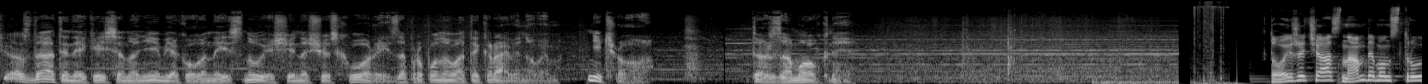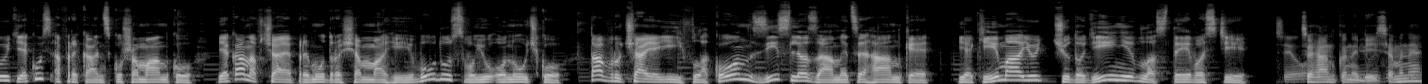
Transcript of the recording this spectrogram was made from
Що здати на якийсь анонім, якого не існує, ще й на щось хворий, запропонувати Кравіновим? Нічого. Тож замовкни. Той же час нам демонструють якусь африканську шаманку, яка навчає премудрощам магії Вуду свою онучку та вручає їй флакон зі сльозами циганки, які мають чудодійні властивості. Циганко, не бійся мене.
